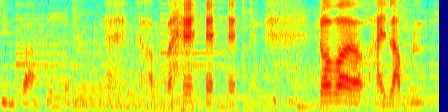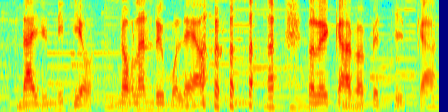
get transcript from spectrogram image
จีนกลางเกือบทั้งเออครับ ก็ว่าไฮลัมได้นิดเดียว นอกนั้นลืมหมดแล้ว ก็เลยกลายมาเป็นจีนกลาง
